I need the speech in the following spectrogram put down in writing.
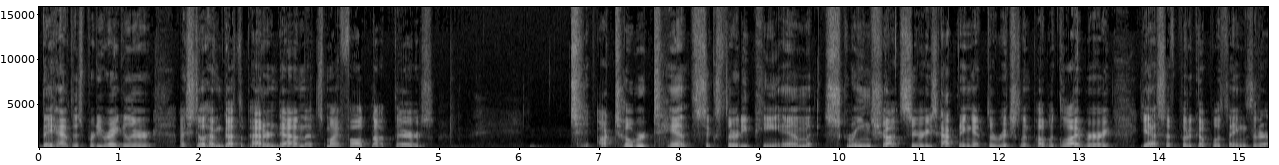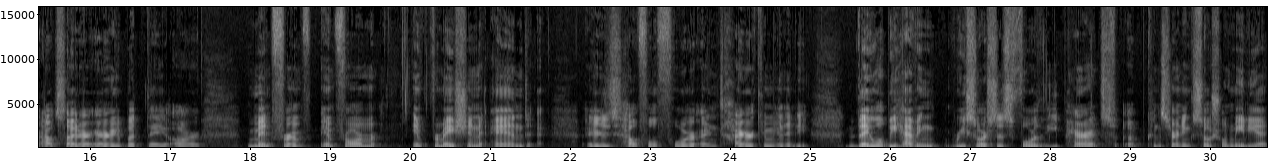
They have this pretty regular. I still haven't got the pattern down. That's my fault, not theirs. T- October 10th, 6:30 p.m. screenshot series happening at the Richland Public Library. Yes, I've put a couple of things that are outside our area, but they are meant for inform information and is helpful for an entire community. They will be having resources for the parents uh, concerning social media,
